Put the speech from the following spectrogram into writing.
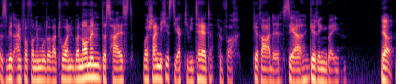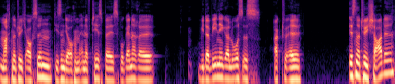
es wird einfach von den Moderatoren übernommen. Das heißt, wahrscheinlich ist die Aktivität einfach gerade sehr gering bei ihnen. Ja, macht natürlich auch Sinn. Die sind ja auch im NFT-Space, wo generell wieder weniger los ist aktuell. Ist natürlich schade,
